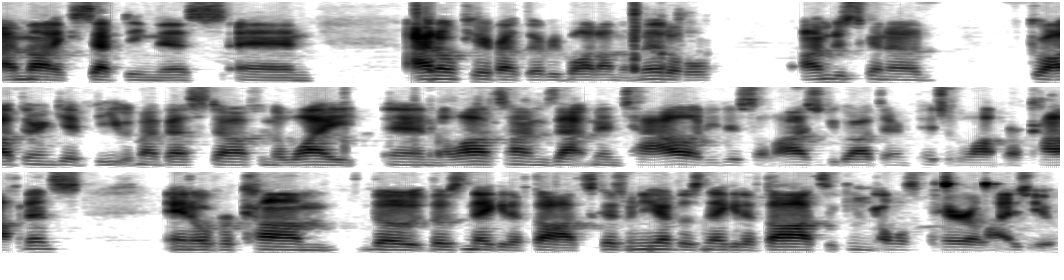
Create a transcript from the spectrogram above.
I'm not accepting this, and I don't care about the every ball down the middle. I'm just gonna go out there and get beat with my best stuff in the white. And a lot of times that mentality just allows you to go out there and pitch with a lot more confidence and overcome those, those negative thoughts. Because when you have those negative thoughts, it can almost paralyze you,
